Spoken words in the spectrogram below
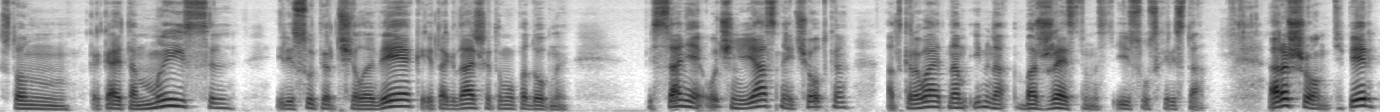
что он какая-то мысль или суперчеловек и так дальше и тому подобное. Писание очень ясно и четко открывает нам именно божественность Иисуса Христа. Хорошо, теперь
